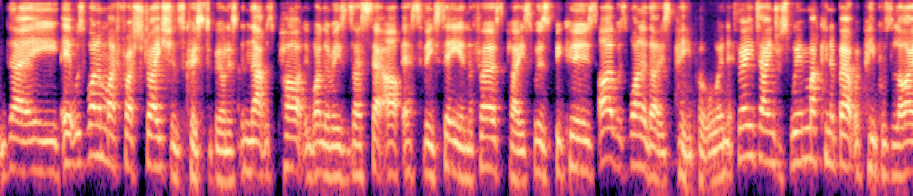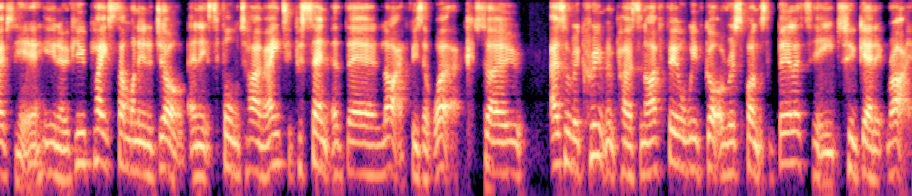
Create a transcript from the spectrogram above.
they it was one of my frustrations chris to be honest. And that was partly one of the reasons i set up svc in the first place was because i was one of those people. And it's very dangerous. We're mucking about with people's lives here. You know if you place someone in a job and it's full time 80% of their life is at work. So as a recruitment person, I feel we've got a responsibility to get it right.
